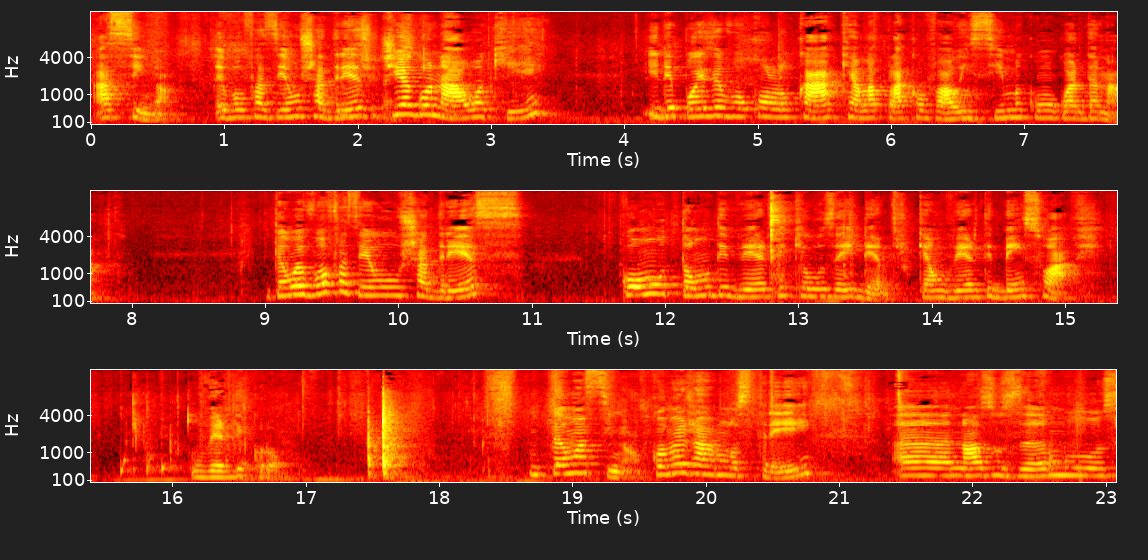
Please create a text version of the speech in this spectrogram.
Assim, ó. Eu vou fazer um xadrez diagonal aqui. E depois eu vou colocar aquela placa oval em cima com o guardanapo. Então, eu vou fazer o xadrez com o tom de verde que eu usei dentro, que é um verde bem suave. O verde cromo. Então, assim, ó, como eu já mostrei, uh, nós usamos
